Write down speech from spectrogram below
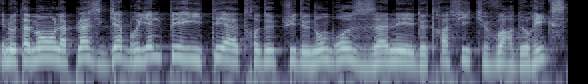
et notamment la place Gabriel Péry, théâtre depuis de nombreuses années de trafic voire de rix.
